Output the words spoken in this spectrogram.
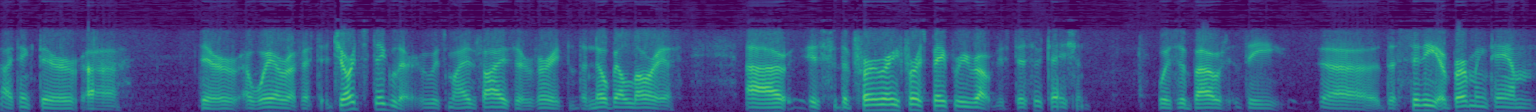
I think they're uh, they're aware of it. George Stigler, who was my advisor, very the Nobel laureate, uh, is the very first paper he wrote. His dissertation was about the uh, the city of Birmingham,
